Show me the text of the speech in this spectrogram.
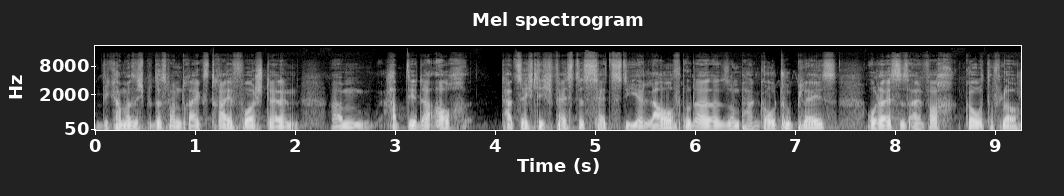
wie kann man sich das beim 3x3 vorstellen? Ähm, habt ihr da auch tatsächlich feste Sets, die ihr lauft oder so ein paar Go-To-Plays oder ist es einfach Go with the Flow?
